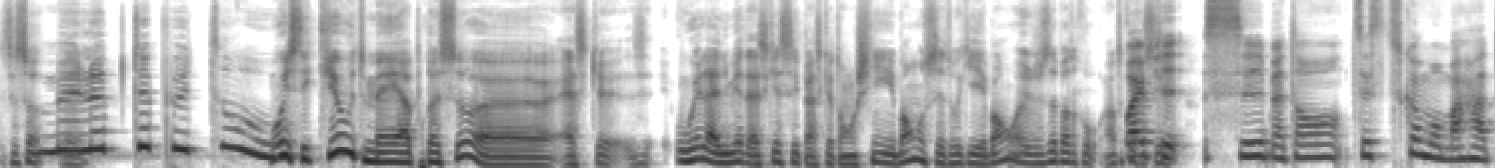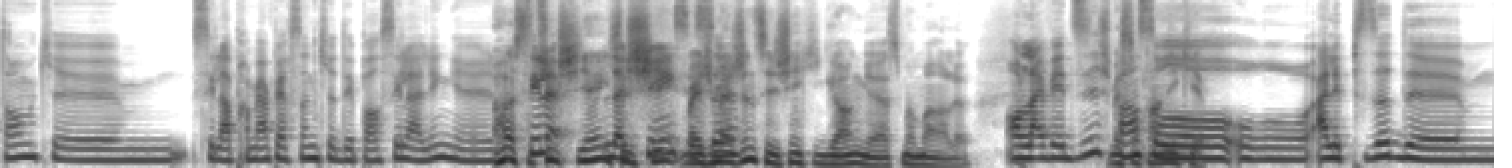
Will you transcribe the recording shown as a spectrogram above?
c'est ça. Mais Euh, le petit putou. oui, c'est cute, mais après ça, euh, est-ce que. Où est la limite? Est-ce que c'est parce que ton chien est bon ou c'est toi qui est bon? Euh, Je sais pas trop. En tout cas, Ouais, c'est- puis si, mettons, tu sais, c'est-tu comme au marathon que hum, c'est la première personne qui a dépassé la ligne? euh, Ah, c'est le, le chien? le c'est chien, c'est Ben, j'imagine que c'est le chien qui gagne à ce moment-là. On l'avait dit, je Mais pense, au, au- à l'épisode de,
